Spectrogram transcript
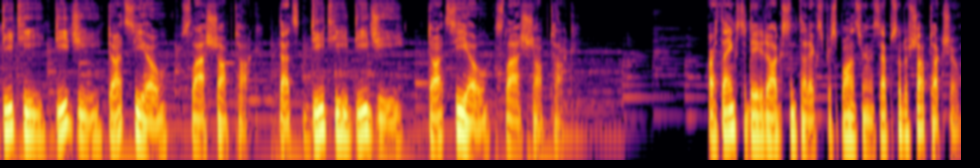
dtdg.co slash shoptalk. That's dtdg.co slash shoptalk. Our thanks to Datadog Synthetics for sponsoring this episode of Shop Talk Show.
